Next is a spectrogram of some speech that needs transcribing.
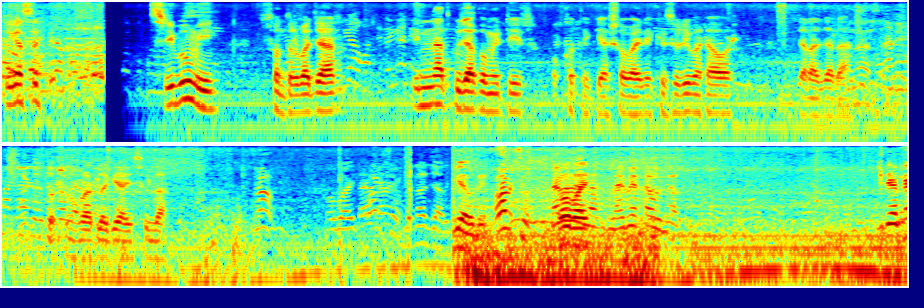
ঠিক আছে? শ্রীভূমি সন্তরবাজার ইন্নাথ পূজা কমিটির পক্ষ থেকে সবাই খিচুড়ি পাঠাওয়ার যারা যারা দর্শন করার লাগে আইসিলা ও ভাই লাইভে একটা হইলাম এটা এমনি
